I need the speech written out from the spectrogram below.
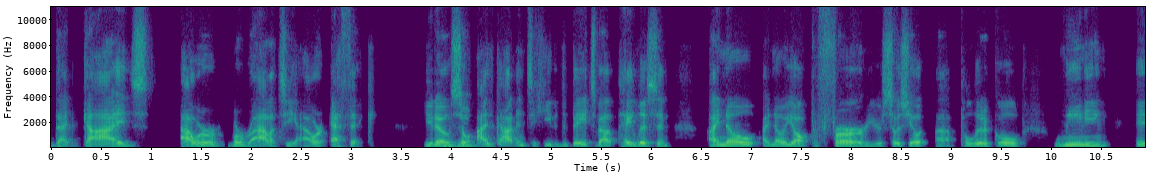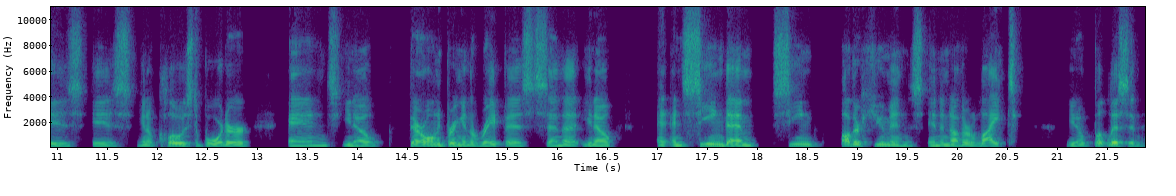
that guides our morality, our ethic you know mm-hmm. so i've gotten into heated debates about hey listen i know i know y'all prefer your socio uh, political leaning is is you know closed border and you know they're only bringing the rapists and the you know and, and seeing them seeing other humans in another light you know but listen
